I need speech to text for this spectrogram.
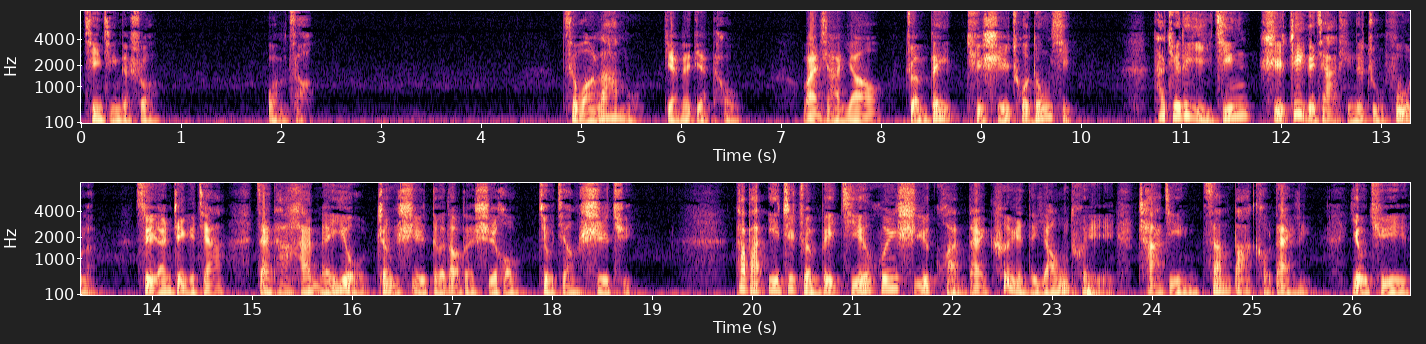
轻轻地说。我们走。次旺拉姆点了点头，弯下腰准备去拾掇东西。他觉得已经是这个家庭的主妇了，虽然这个家在他还没有正式得到的时候就将失去。他把一只准备结婚时款待客人的羊腿插进糌粑口袋里，又去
